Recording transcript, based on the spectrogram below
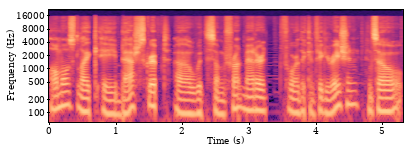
almost like a bash script uh, with some front matter for the configuration. And so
